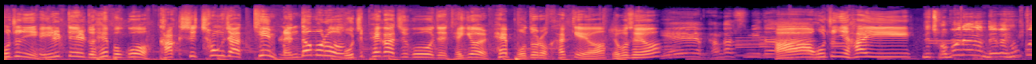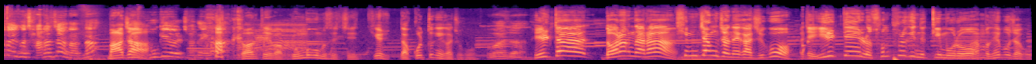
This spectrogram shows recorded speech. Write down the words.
호준이 1대1도 해보고 각 시청자 팀 랜덤으로 모집해가지고 이제 대결 해보도록 할게요 여보세요? 예 반갑습니다. 아 호준이 하이 근데 저번에는 내가 형보다 이거 잘하지 않았나? 맞아 한 5개월 전인가? 너한테 막 욕먹으면서 했지 나 꼴등해가지고 맞아. 일단 너랑 나랑 팀장전 해가지고 이제 1대1로 손풀기 느낌으로 한번 해보자고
